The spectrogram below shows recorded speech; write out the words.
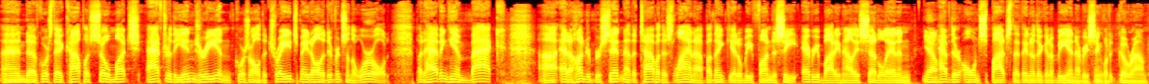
And uh, of course, they accomplished so much after the injury, and of course, all the trades made all the difference in the world. But having him back uh, at 100 percent and at the top of this lineup, I think it'll be fun to see everybody and how they settle in and Yeah. have their own spots that they know they're going to be in every single go round.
